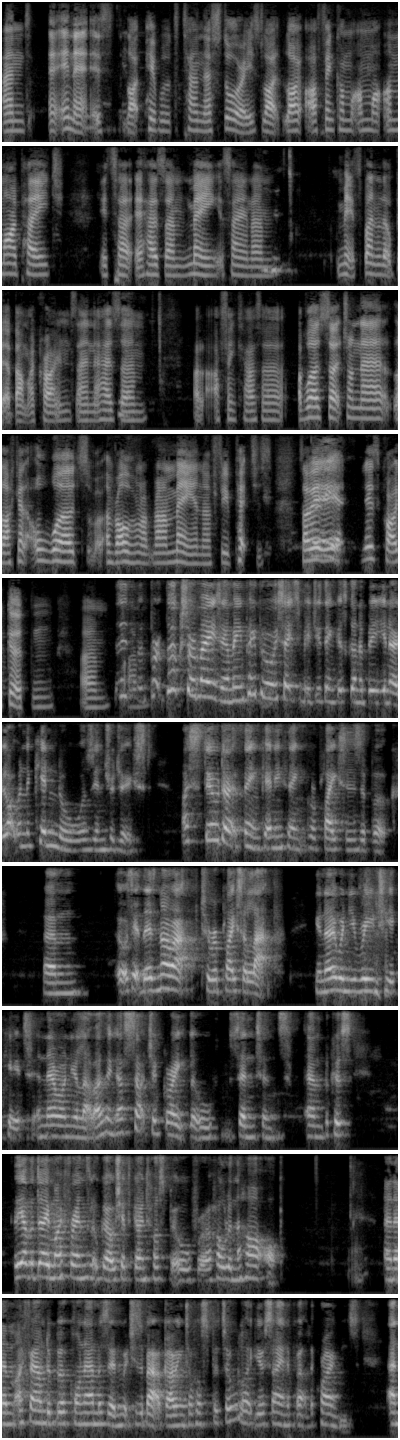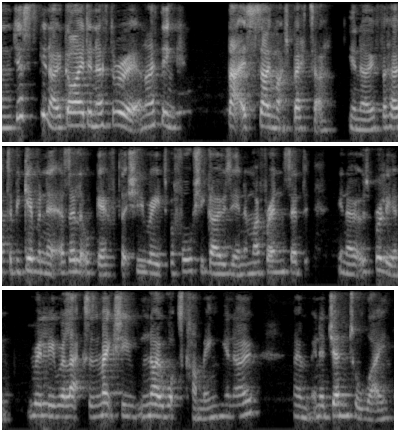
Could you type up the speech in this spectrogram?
and in it is like people to tell their stories like like i think on, on my on my page it's uh, it has um me saying um me explain a little bit about my Crohn's, and it has um, I, I think it has a, a word search on there, like uh, all words revolving around me and a few pictures. So it, it is quite good, and um, um, books are amazing. I mean, people always say to me, "Do you think it's going to be, you know, like when the Kindle was introduced?" I still don't think anything replaces a book. Um, was it? There's no app to replace a lap. You know, when you read to your kid and they're on your lap. I think that's such a great little sentence. Um, because the other day, my friend's little girl, she had to go into hospital for a hole in the heart op. And um, I found a book on Amazon which is about going to hospital, like you were saying about the Crohn's and just you know guiding her through it. And i think that is so much better you know for her to be given it as a little gift that she reads before she goes in. And my friend said you know it was brilliant really relaxes and makes you know what's coming you know um, in a gentle way.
